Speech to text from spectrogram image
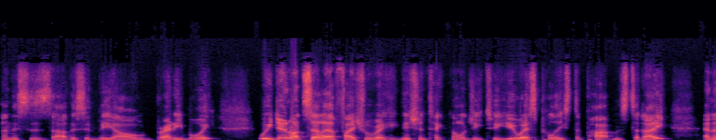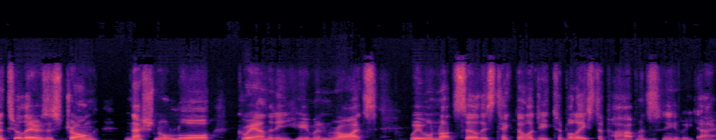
and this is uh, this would be old Braddy boy. We do not sell our facial recognition technology to U.S. police departments today, and until there is a strong national law grounded in human rights, we will not sell this technology to police departments. Here we go.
